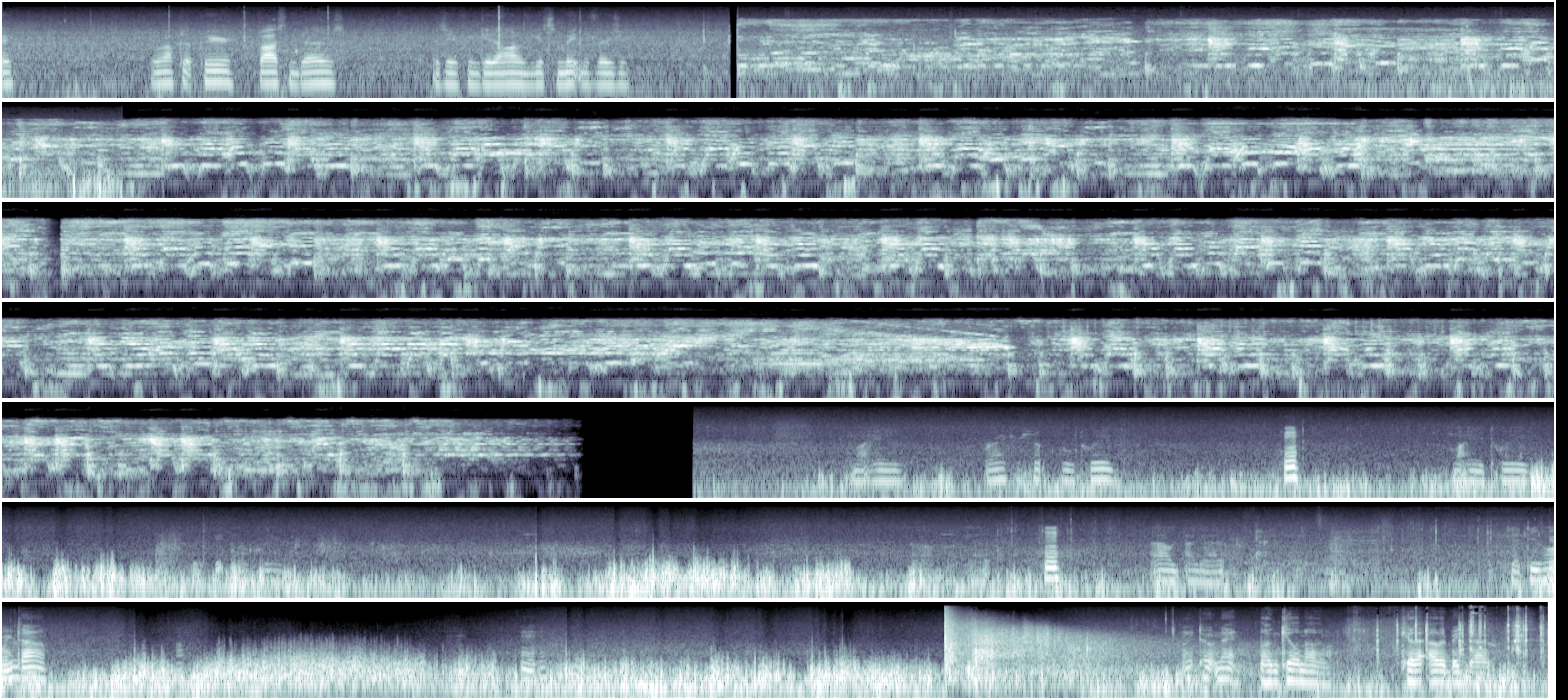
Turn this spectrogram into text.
Okay. We walk up here, Boston goes. Let's see if we can get on and get some meat in the freezer. Might hit a branch or something, little twig. Hmm. Might hit a twig. It's getting real clear. Oh, I got it. Hmm. Oh, I got it. Is that too Give hard? me time. Toting that. Logen, kill another one. Kill that other big doe.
